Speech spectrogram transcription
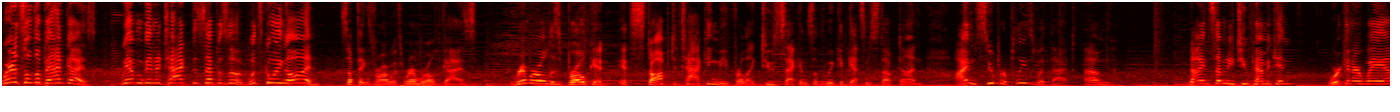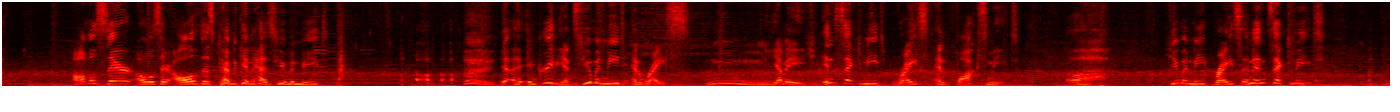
Where's all the bad guys? We haven't been attacked this episode. What's going on? Something's wrong with RimWorld, guys. RimWorld is broken. It stopped attacking me for like two seconds so that we could get some stuff done. I'm super pleased with that. Um, 972 pemmican, working our way up. Almost there, almost there. All of this pemmican has human meat. yeah, ingredients, human meat and rice. Mmm, yummy. Insect meat, rice, and fox meat. Oh, human meat, rice, and insect meat.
